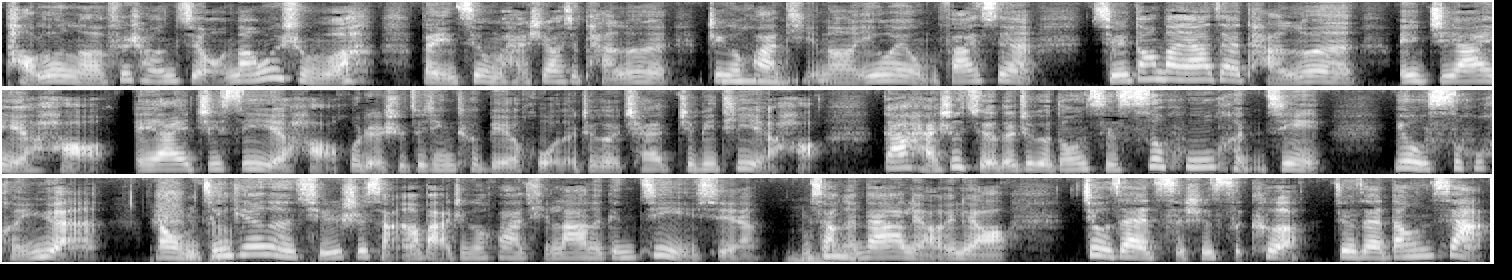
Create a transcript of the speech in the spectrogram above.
讨论了非常久。那为什么 本一期我们还是要去谈论这个话题呢？因为我们发现，其实当大家在谈论 AGI 也好，AIGC 也好，或者是最近特别火的这个 ChatGPT 也好，大家还是觉得这个东西似乎很近，又似乎很远。那我们今天呢，其实是想要把这个话题拉得更近一些。我们想跟大家聊一聊，就在此时此刻，就在当下。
